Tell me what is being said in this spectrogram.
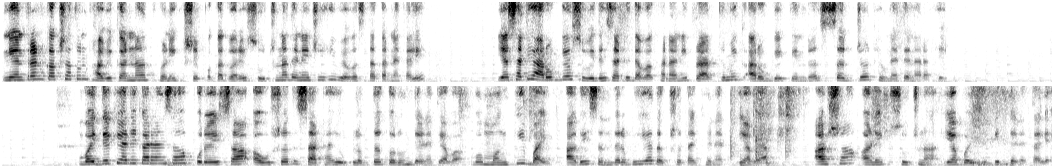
नियंत्रण कक्षातून भाविकांना ध्वनी क्षेपकाद्वारे सूचना देण्याचीही व्यवस्था करण्यात आली. यासाठी आरोग्य सुविधेसाठी दवाखाना आणि प्राथमिक आरोग्य केंद्र सज्ज ठेवण्यात येणार आहे. वैद्यकीय अधिकाऱ्यांसह पुरेसा औषध साठाही उपलब्ध करून देण्यात यावा व मंकी बाईट आदी संदर्भीय दक्षता घेण्यात याव्या अशा अनेक सूचना या बैठकीत देण्यात आल्या.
